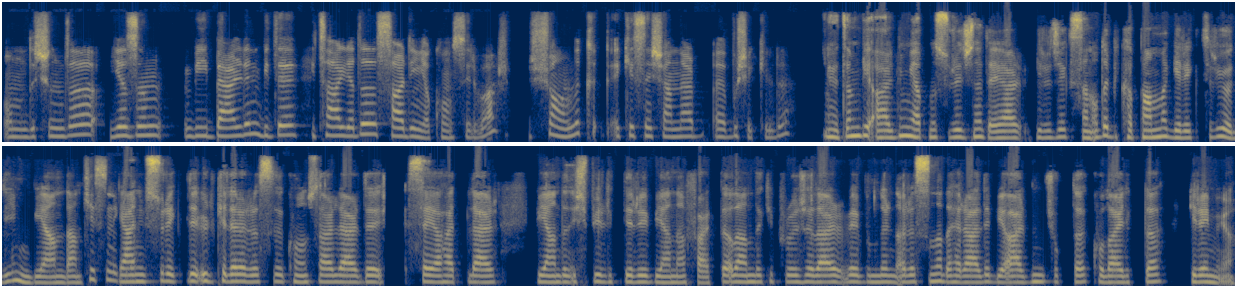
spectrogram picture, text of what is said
Onun dışında yazın bir Berlin bir de İtalya'da Sardinya konseri var. Şu anlık kesinleşenler e, bu şekilde. Evet ama bir albüm yapma sürecine de eğer gireceksen o da bir kapanma gerektiriyor değil mi bir yandan? Kesinlikle. Yani sürekli ülkeler arası konserlerde seyahatler, bir yandan işbirlikleri, bir yandan farklı alandaki projeler ve bunların arasına da herhalde bir albüm çok da kolaylıkla giremiyor.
